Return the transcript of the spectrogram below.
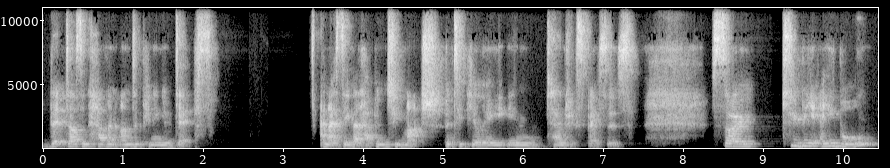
that doesn't have an underpinning of depth. And I see that happen too much, particularly in tantric spaces. So, to be able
